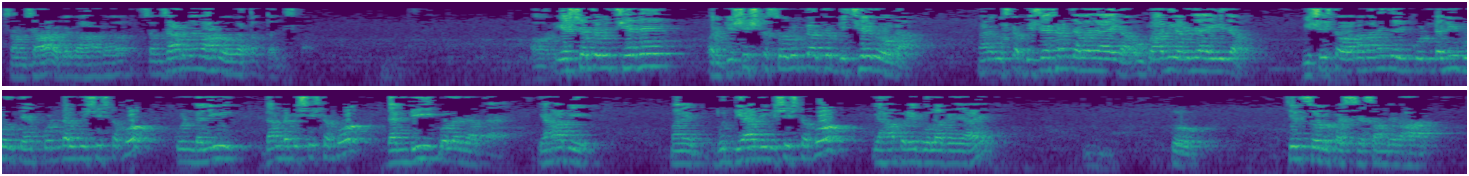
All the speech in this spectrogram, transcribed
संसार व्यवहार संसार व्यवहार होगा तब तक इसका। और यश जो विच्छेद है और विशिष्ट स्वरूप का जो विच्छेद होगा, माने उसका विशेषण चला जाएगा, उपाधि हट जाएगी जब। विशिष्ट होना माने जो कुंडली बोलते हैं, कुंडल विशिष्ट को कुंडली, दंड विशिष्ट को दंडी बोला जाता है। यहाँ भी माने बुद्धियादि विशिष्ट को यहाँ पर ये बोला गया है। तो चित्त स्वरूप से संव्यवहार।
